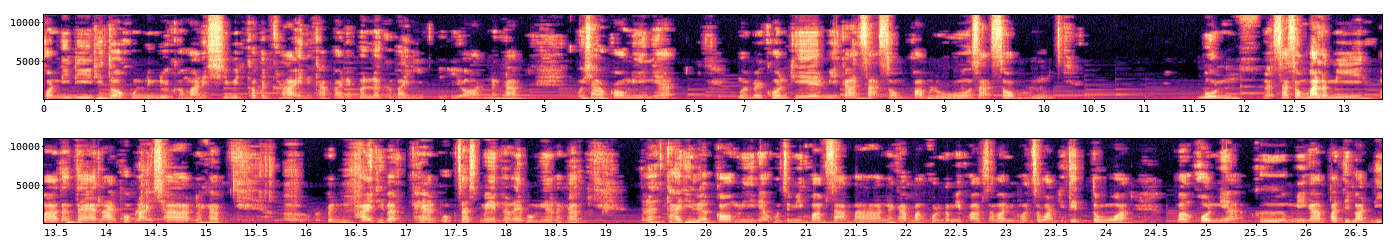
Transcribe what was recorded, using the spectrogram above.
คนดีๆ ที่ตัวคุณดึงดูดเข้ามาในชีวิตเขาเป็นใครนะครับไพ่ที่เพิ่นเลือกคือไพ่อีออนนะครับวิชาวกองนี้เนี่ยเหมือนเป็นคนที่มีการสะสมความรู้สะสมบุญสะสมบารมีมาตั้งแต่หลายภพหลายชาตินะครับเออเป็นไพ่ที่แบบแทนพวก judgment อะไรพวกเนี้ยนะครับ ดังนั้นใครที่เลือกกองนี้เนี่ยคุณจะมีความสามารถนะครับ บางคนก็มีความสามารถมีพรสวรรค์ที่ติดตัว บางคนเนี่ยคือมีการปฏิบัติดี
